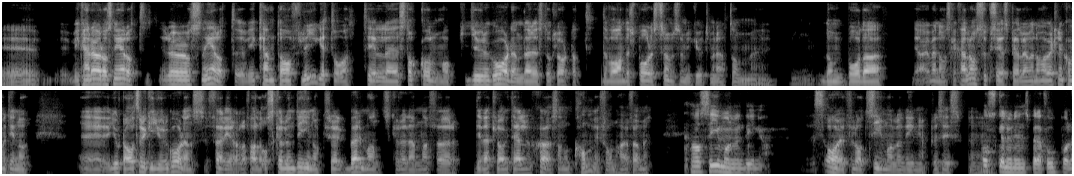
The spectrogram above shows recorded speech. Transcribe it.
Eh, vi kan röra oss neråt, röra oss neråt. Vi kan ta flyget då till eh, Stockholm och Djurgården där det står klart att det var Anders Borgström som gick ut med det. Att de, eh, de båda, ja, jag vet inte om man ska kalla dem succéspelare, men de har verkligen kommit in och eh, gjort avtryck i Djurgårdens färger i alla fall. Oskar Lundin och Fredrik Bergman skulle lämna för divettlaget Älvsjö som de kom ifrån har jag för mig. Ja, Simon Lundin ja. Oj, förlåt, Simon Lundin, ja, precis. Eh. Oskar Lundin spelar fotboll,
